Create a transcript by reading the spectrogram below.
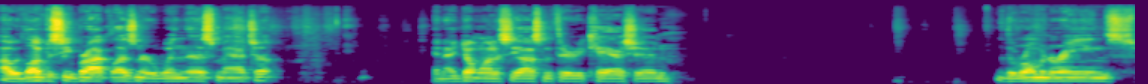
I would love to see Brock Lesnar win this matchup, and I don't want to see Austin Theory cash in. The Roman Reigns,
